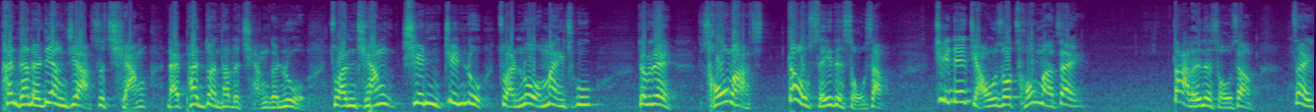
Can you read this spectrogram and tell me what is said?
看它的量价是强，来判断它的强跟弱。转强先进入，转弱卖出，对不对？筹码到谁的手上？今天假如说筹码在大人的手上，在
